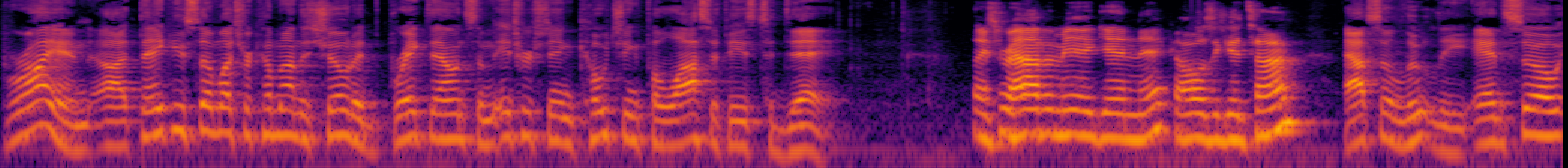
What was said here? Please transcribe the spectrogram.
Brian, uh, thank you so much for coming on the show to break down some interesting coaching philosophies today. Thanks for having me again, Nick. Always a good time. Absolutely. And so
